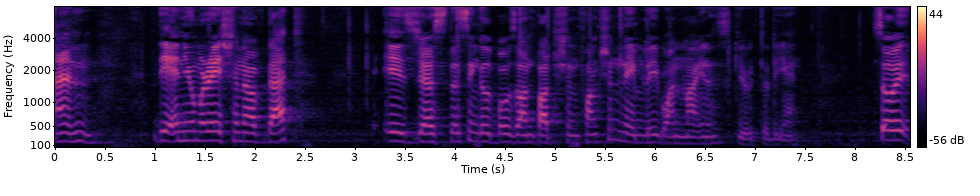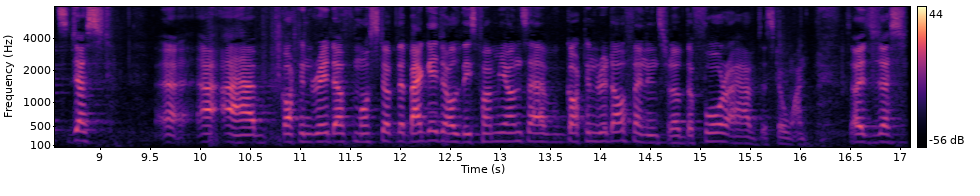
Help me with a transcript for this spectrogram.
And the enumeration of that is just the single boson partition function, namely 1 minus q to the n. So it's just, uh, I have gotten rid of most of the baggage. All these fermions I have gotten rid of, and instead of the 4, I have just a 1. So it's just,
